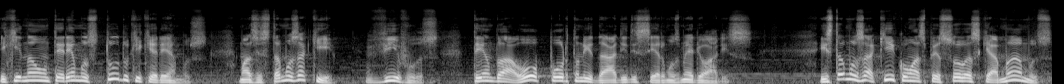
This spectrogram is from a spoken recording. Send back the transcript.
e que não teremos tudo o que queremos, mas estamos aqui, vivos, tendo a oportunidade de sermos melhores. Estamos aqui com as pessoas que amamos,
